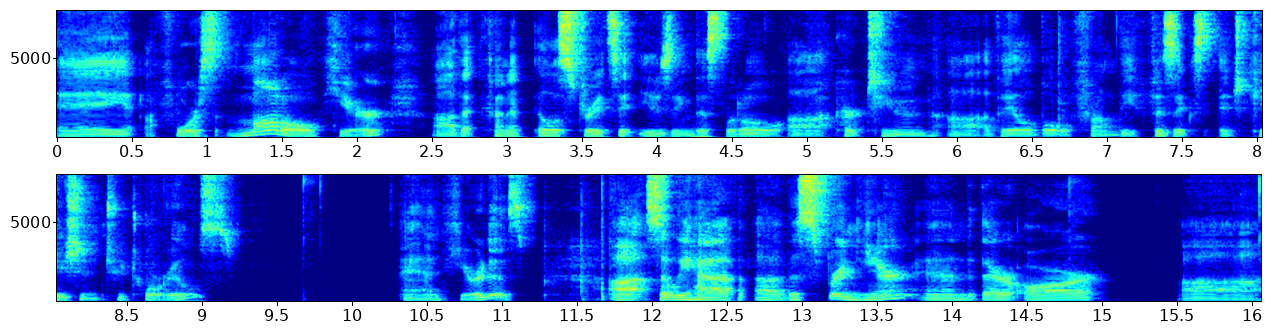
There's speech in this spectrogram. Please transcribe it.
a, a force model here uh, that kind of illustrates it using this little uh, cartoon uh, available from the physics education tutorials. And here it is. Uh, so we have uh, this spring here, and there are uh,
